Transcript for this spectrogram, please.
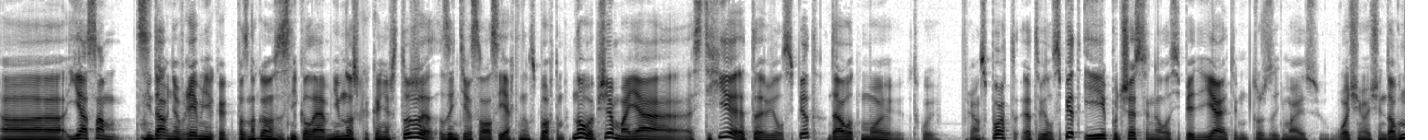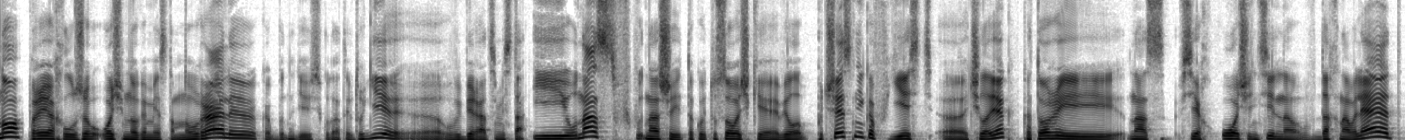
А, я сам с недавнего времени, как познакомился с Николаем, немножко, конечно, тоже заинтересовался яхтенным спортом, но вообще моя стихия — это велосипед, да, вот мой такой прям спорт — это велосипед и путешествие на велосипеде. Я этим тоже занимаюсь очень-очень давно. Проехал уже очень много мест там на Урале, как бы надеюсь куда-то и в другие э, выбираться места. И у нас в нашей такой тусовочке велопутешественников есть э, человек, который нас всех очень сильно вдохновляет.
